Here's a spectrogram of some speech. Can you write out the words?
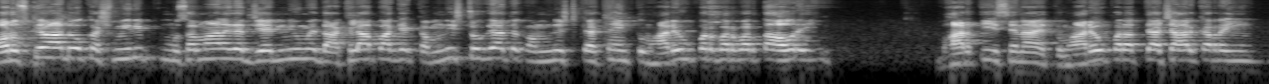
और उसके बाद वो कश्मीरी मुसलमान अगर जेएनयू में दाखिला पाके कम्युनिस्ट हो गया तो कम्युनिस्ट कहते हैं, तुम्हारे ऊपर बर्बरता हो रही भारतीय सेनाएँ तुम्हारे ऊपर अत्याचार कर रही हैं।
